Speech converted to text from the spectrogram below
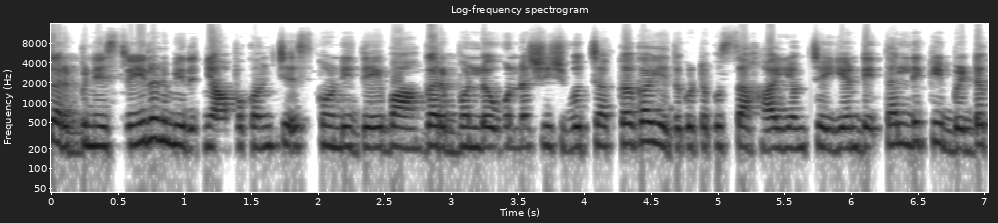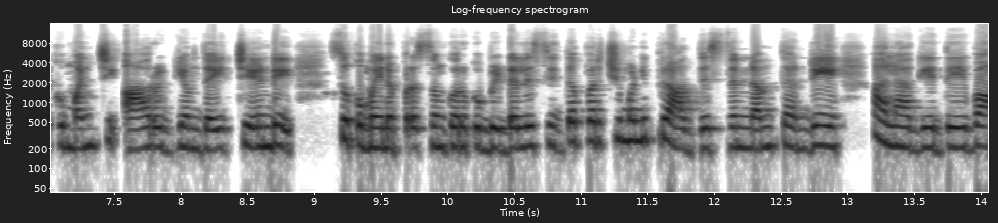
గర్భిణీ స్త్రీలను మీరు జ్ఞాపకం చేసుకోండి దేవా. గర్భంలో ఉన్న శిశువు చక్కగా ఎదుగుటకు సహాయం చెయ్యండి. తల్లికి బిడ్డకు మంచి ఆరోగ్యం దయచేయండి. సుఖమైన ప్రసం కొరకు బిడ్డలు సిద్ధపరచమని ప్రార్థిస్తున్నాం తండ్రి. అలాగే దేవా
